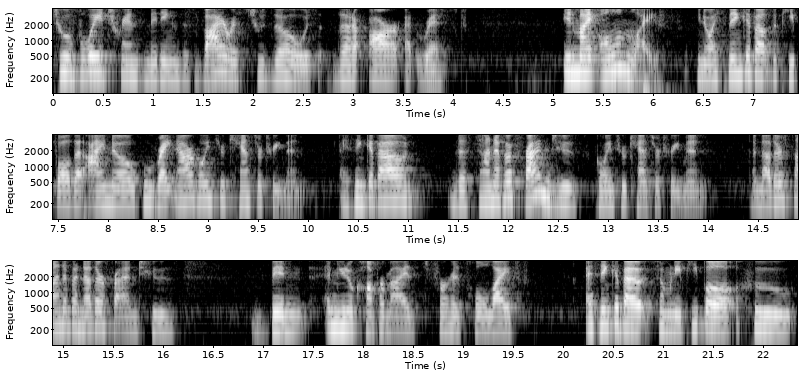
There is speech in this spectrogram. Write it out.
to avoid transmitting this virus to those that are at risk. In my own life, you know, I think about the people that I know who right now are going through cancer treatment. I think about the son of a friend who's going through cancer treatment, another son of another friend who's been immunocompromised for his whole life. I think about so many people who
